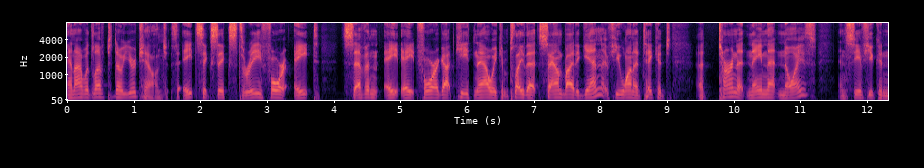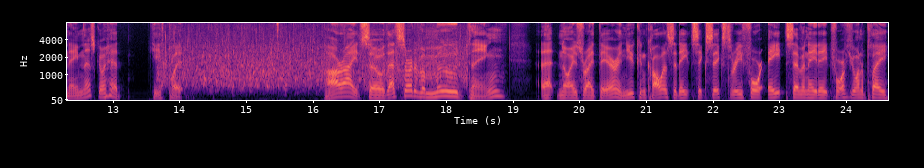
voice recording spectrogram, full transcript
And I would love to know your challenge. It's 866 348 7884. I got Keith now. We can play that soundbite again. If you want to take a, a turn at Name That Noise, and see if you can name this. Go ahead, Keith, play it. All right, so that's sort of a mood thing, that noise right there. And you can call us at 866 348 7884 if you want to play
